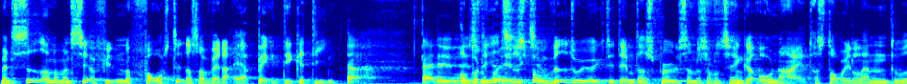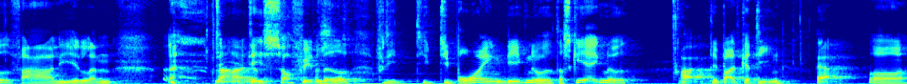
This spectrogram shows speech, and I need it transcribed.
man sidder, når man ser filmen, og forestiller sig, hvad der er bag det gardin. ja. Ja det, det Og på det her effektivt. tidspunkt ved du jo ikke, det er dem, der er spøgelserne, så du tænker, åh oh, nej, der står et eller andet, du ved, farlig et eller andet. det, Nej, nej, det er så fedt præcis. lavet, fordi de, de bruger egentlig ikke noget. Der sker ikke noget. Nej, Det er bare et gardin. ja. Og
